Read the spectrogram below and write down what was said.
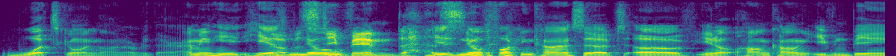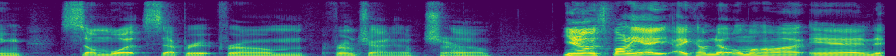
what's going on over there. I mean, he he has No, no Steve Bannon does. he has no fucking concept of you know Hong Kong even being somewhat separate from from China. Sure. Um, you know, it's funny. I, I come to Omaha and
